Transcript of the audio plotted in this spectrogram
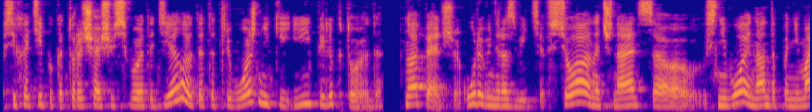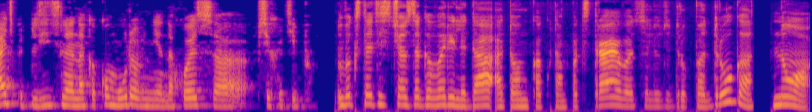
психотипы, которые чаще всего это делают, это тревожники и эпилептоиды. Но опять же, уровень развития. Все начинается с него, и надо понимать приблизительно, на каком уровне находится психотип. Вы, кстати, сейчас заговорили, да, о том, как там подстраиваются люди друг под друга, но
